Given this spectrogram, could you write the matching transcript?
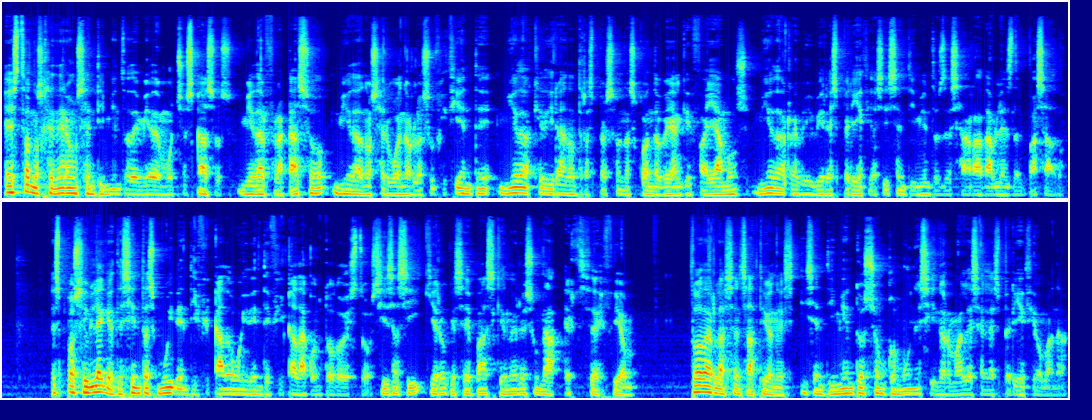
Esto nos genera un sentimiento de miedo en muchos casos, miedo al fracaso, miedo a no ser buenos lo suficiente, miedo a que dirán otras personas cuando vean que fallamos, miedo a revivir experiencias y sentimientos desagradables del pasado. Es posible que te sientas muy identificado o identificada con todo esto. Si es así, quiero que sepas que no eres una excepción. Todas las sensaciones y sentimientos son comunes y normales en la experiencia humana.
